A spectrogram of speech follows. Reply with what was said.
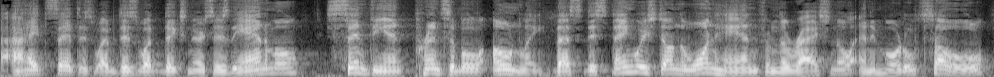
I hate to say it this way, but this is what the dictionary says. The animal sentient principle only, thus distinguished on the one hand from the rational and immortal soul,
